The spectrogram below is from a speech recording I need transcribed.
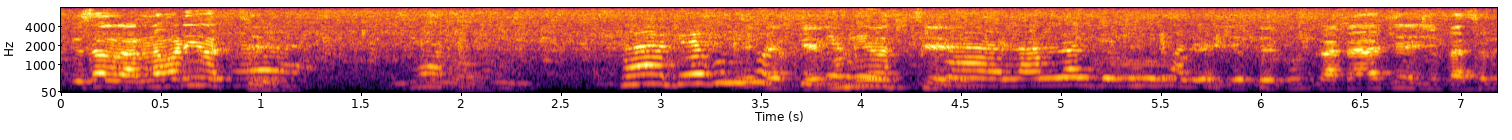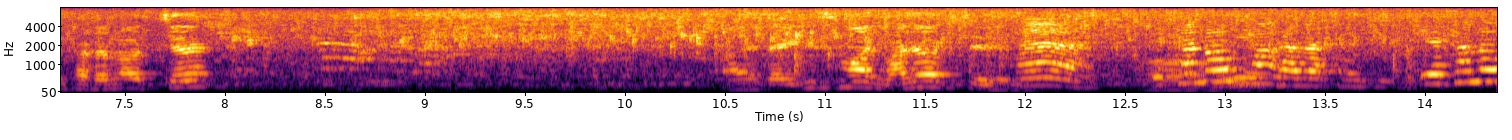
স্পেশাল রান্নাবাড়ি হচ্ছে? হ্যাঁ। বেগুনি হচ্ছে বেগুনি। হচ্ছে? হ্যাঁ লাল লাল বেগুনি ভাজা। এই যে বেগুন কাটা আছে এই যে বেসন ফাটানো হচ্ছে। এটা ইলিশ মাছ ভাজা হচ্ছে? হ্যাঁ এখানেও এখানেও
